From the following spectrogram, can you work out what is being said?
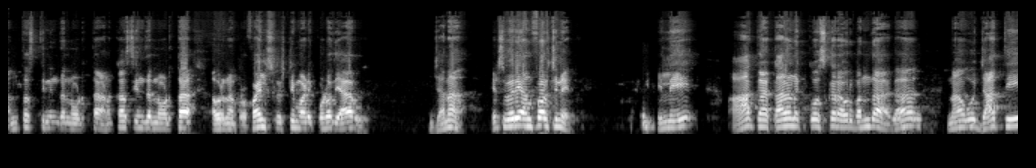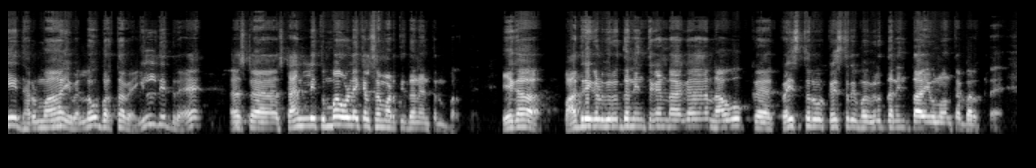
ಅಂತಸ್ತಿನಿಂದ ನೋಡ್ತಾ ಹಣಕಾಸಿನಿಂದ ನೋಡ್ತಾ ಅವ್ರನ್ನ ಪ್ರೊಫೈಲ್ ಸೃಷ್ಟಿ ಮಾಡಿ ಕೊಡೋದು ಯಾರು? ಜನ. ಇಟ್ಸ್ ವೆರಿ ಅನ್ಫಾರ್ಚುನೇಟ್ ಇಲ್ಲಿ ಆ ಕಾರಣಕ್ಕೋಸ್ಕರ ಅವ್ರು ಬಂದಾಗ ನಾವು ಜಾತಿ, ಧರ್ಮ ಇವೆಲ್ಲವೂ ಬರ್ತವೆ. ಇಲ್ದಿದ್ರೆ ಸ್ಟ್ಯಾನ್ಲಿ ತುಂಬಾ ಒಳ್ಳೆ ಕೆಲಸ ಮಾಡ್ತಿದ್ದಾನೆ ಅಂತ ಬರುತ್ತೆ. ಈಗ ಪಾದ್ರಿಗಳ ವಿರುದ್ಧ ನಿಂತ್ಕೊಂಡಾಗ ನಾವು ಕ್ರ- ಕ್ರೈಸ್ತರು, ಕ್ರೈಸ್ತರ ವಿರುದ್ಧ ನಿಂತ ಇವನು ಅಂತ ಬರುತ್ತೆ.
